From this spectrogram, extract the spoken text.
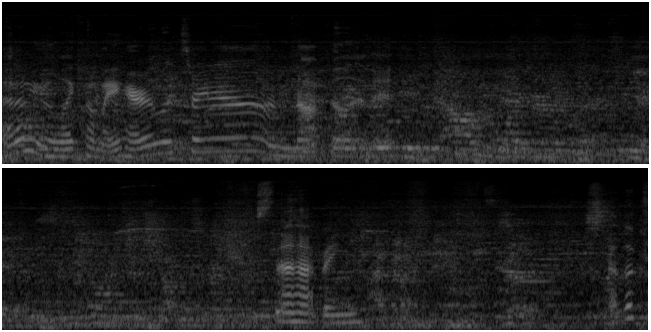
I don't even like how my hair looks right now. I'm not feeling it. It's not happening. That looks.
